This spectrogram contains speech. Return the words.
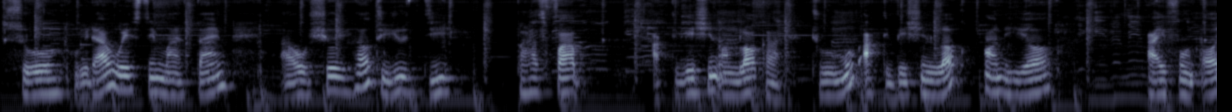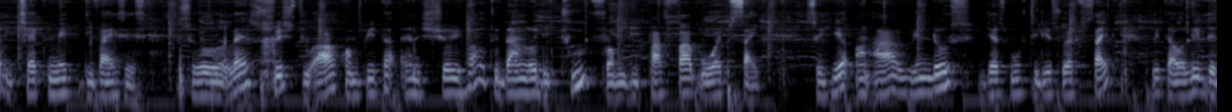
so without wasting my time i will show you how to use the passfab activation unlocker to remove activation lock on your iphone or the checkmate devices. So let's switch to our computer and show you how to download the tool from the passfab website. So here on our windows just move to this website which i will leave the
